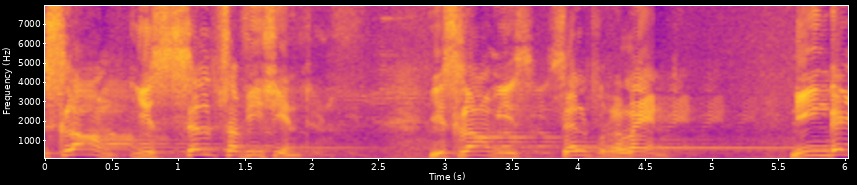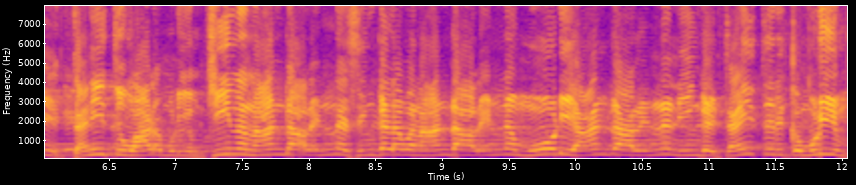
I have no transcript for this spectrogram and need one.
Islam is self sufficient Islam is self reliant நீங்கள் தனித்து வாழ முடியும். சீனன் ஆண்டால் என்ன சிங்களவன் ஆண்டால் என்ன மோடி ஆண்டால் என்ன நீங்கள் தனித்திருக்க முடியும்.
